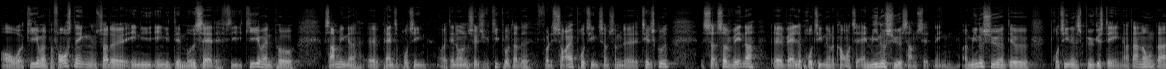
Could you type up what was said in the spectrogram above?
Og øh, kigger man på forskningen, så er det egentlig, egentlig det modsatte. Fordi kigger man på sammenligner øh, planteprotein, og i den undersøgelse, vi kigger på, der er det, får det sojaprotein som, som øh, tilskud, så, så vinder øh, valleprotein, når det kommer til aminosyresammensætningen. Og aminosyre, det er jo proteinens byggesten, og der er nogen, der,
